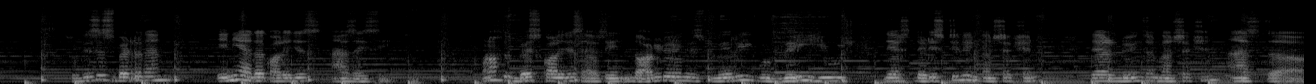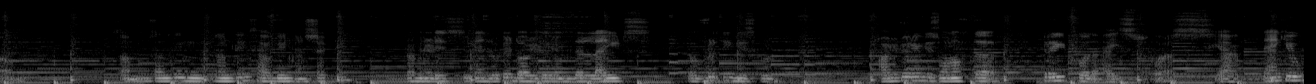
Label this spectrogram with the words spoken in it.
So this is better than any other colleges as i see. One of the best colleges i have seen. The auditorium is very good very huge. There's that is still in construction. They are doing some construction as the some something some things have been constructed. From it is you can look at the auditorium. The lights everything is good. Auditorium is one of the treat for the eyes for us. Yeah thank you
